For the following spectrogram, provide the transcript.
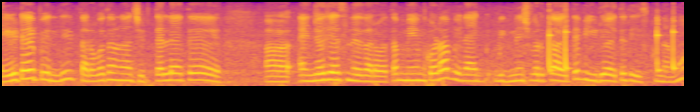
లేట్ అయిపోయింది. తర్వాత నా చిట్టెల్లి అయితే ఎంజాయ్ చేసిన తర్వాత. మేము కూడా వినాయక్ విఘ్నేశ్వర్తో అయితే వీడియో అయితే తీసుకున్నాము.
